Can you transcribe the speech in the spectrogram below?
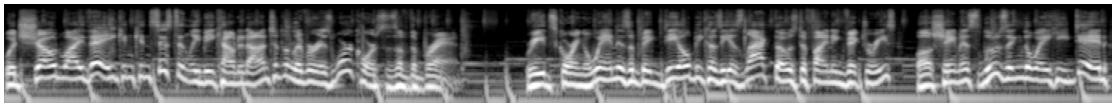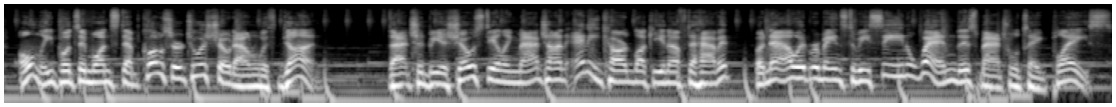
which showed why they can consistently be counted on to deliver as workhorses of the brand. Reed scoring a win is a big deal because he has lacked those defining victories, while Sheamus losing the way he did only puts him one step closer to a showdown with Dunne. That should be a show-stealing match on any card lucky enough to have it, but now it remains to be seen when this match will take place.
